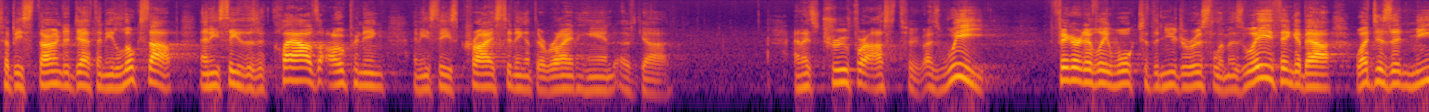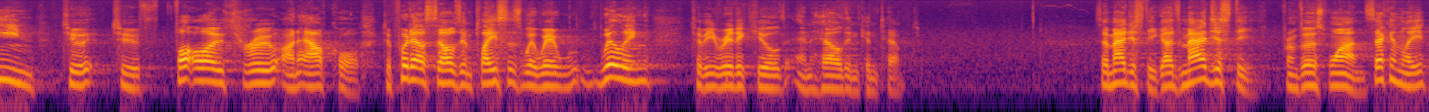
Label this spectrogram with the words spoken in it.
to be stoned to death. And he looks up and he sees the clouds opening and he sees Christ sitting at the right hand of God. And it's true for us too. As we figuratively walk to the New Jerusalem, as we think about what does it mean to, to follow through on our call, to put ourselves in places where we're willing to be ridiculed and held in contempt. So, majesty, God's majesty from verse 1. Secondly,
